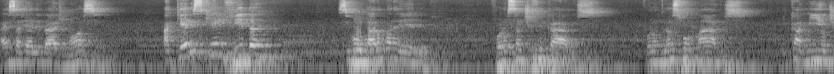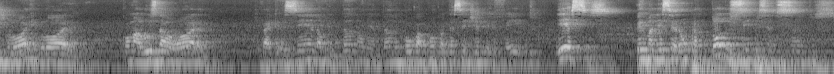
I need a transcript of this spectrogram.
essa realidade nossa, aqueles que em vida se voltaram para Ele, foram santificados, foram transformados e caminham de glória em glória, como a luz da aurora, que vai crescendo, aumentando, aumentando, pouco a pouco até ser dia perfeito. Esses permanecerão para todos sempre sendo santos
